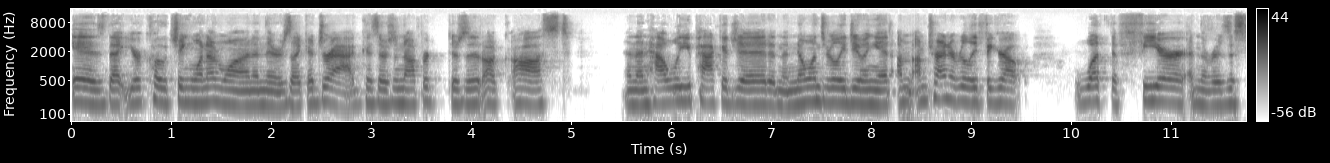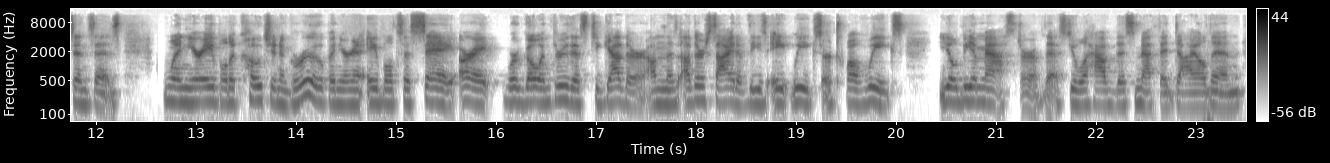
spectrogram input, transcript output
is that you're coaching one on one and there's like a drag because there's an offer, there's a cost and then how will you package it and then no one's really doing it. I'm I'm trying to really figure out what the fear and the resistance is when you're able to coach in a group and you're able to say, all right, we're going through this together on the other side of these eight weeks or 12 weeks you'll be a master of this. You will have this method dialed in,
